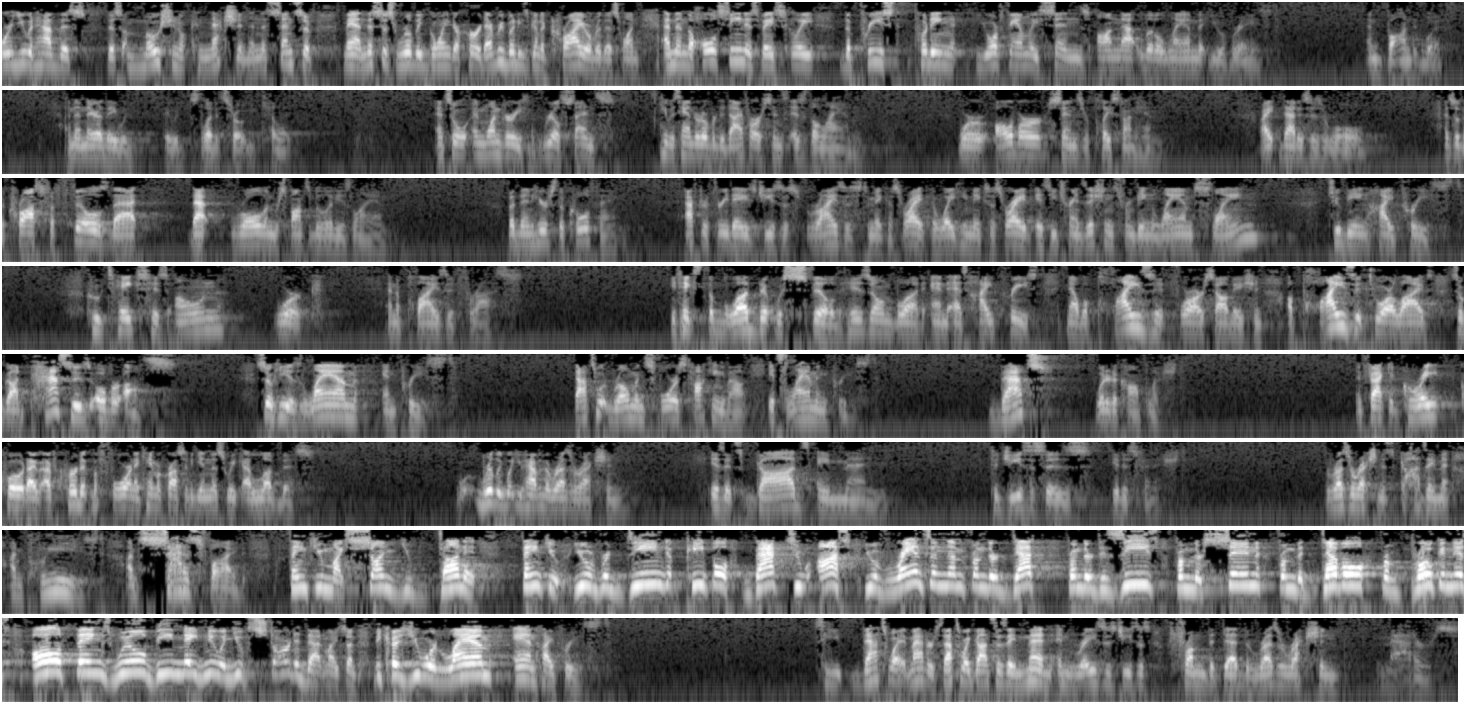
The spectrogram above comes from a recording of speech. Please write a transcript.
where you would have this, this emotional connection and the sense of, man, this is really going to hurt. Everybody's going to cry over this one. And then the whole scene is basically the priest putting your family's sins on that little lamb that you have raised and bonded with. And then there they would, they would slit its throat and kill it. And so, in one very real sense, he was handed over to die for our sins as the lamb, where all of our sins are placed on him. Right? That is his role. And so the cross fulfills that, that role and responsibility as lamb. But then here's the cool thing. After three days, Jesus rises to make us right. The way he makes us right is he transitions from being lamb slain to being high priest, who takes his own work and applies it for us. He takes the blood that was spilled, his own blood, and as high priest, now applies it for our salvation, applies it to our lives, so God passes over us. So he is lamb and priest. That's what Romans 4 is talking about. It's lamb and priest. That's what it accomplished. In fact, a great quote, I've heard it before and I came across it again this week. I love this. Really, what you have in the resurrection is it's God's amen to Jesus's it is finished. The resurrection is God's amen. I'm pleased. I'm satisfied. Thank you, my son. You've done it. Thank you. You have redeemed people back to us. You have ransomed them from their death, from their disease, from their sin, from the devil, from brokenness. All things will be made new. And you've started that, my son, because you were lamb and high priest. See, that's why it matters. That's why God says amen and raises Jesus from the dead. The resurrection matters.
